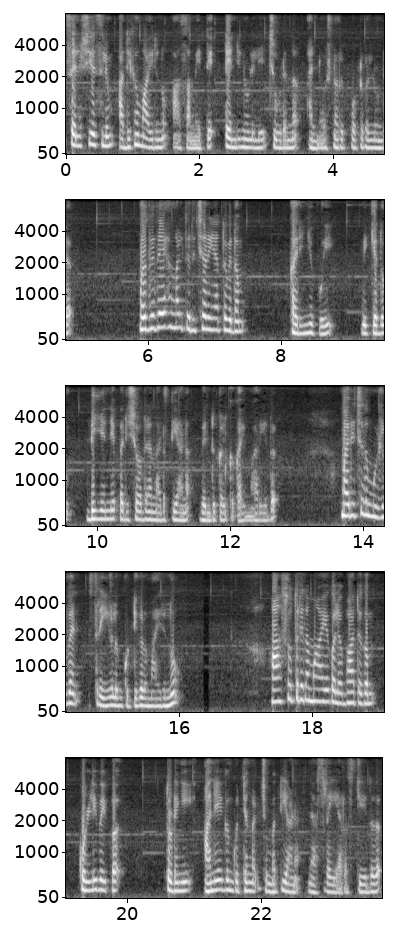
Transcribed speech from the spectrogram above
സെൽഷ്യസിലും അധികമായിരുന്നു ആ സമയത്തെ ടെന്റിനുള്ളിലെ ചൂടെന്ന് അന്വേഷണ റിപ്പോർട്ടുകളിലുണ്ട്. മൃതദേഹങ്ങൾ തിരിച്ചറിയാത്ത വിധം കരിഞ്ഞുപോയി. മിക്കതും ഡി എൻ എ പരിശോധന നടത്തിയാണ് ബന്ധുക്കൾക്ക് കൈമാറിയത്. മരിച്ചത് മുഴുവൻ സ്ത്രീകളും കുട്ടികളുമായിരുന്നു. ആസൂത്രിതമായ കൊലപാതകം കൊള്ളിവയ്പ് തുടങ്ങി അനേകം കുറ്റങ്ങൾ ചുമത്തിയാണ് നസ്രയെ അറസ്റ്റ് ചെയ്തത്.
